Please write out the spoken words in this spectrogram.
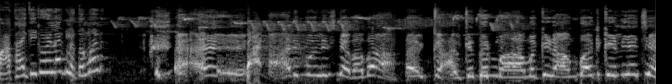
মাথায় কি করে লাগল তোমার? আরে বলিস না বাবা, কালকে তোর মা আমাকে রামপাট কে নিয়েছে।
